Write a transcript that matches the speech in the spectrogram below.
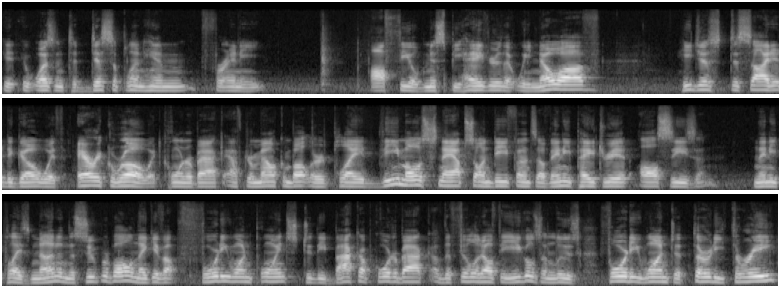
It, it wasn't to discipline him for any off-field misbehavior that we know of. He just decided to go with Eric Rowe at cornerback after Malcolm Butler had played the most snaps on defense of any Patriot all season. And then he plays none in the Super Bowl, and they give up 41 points to the backup quarterback of the Philadelphia Eagles and lose 41 to 33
